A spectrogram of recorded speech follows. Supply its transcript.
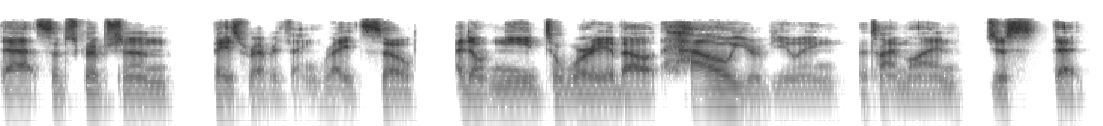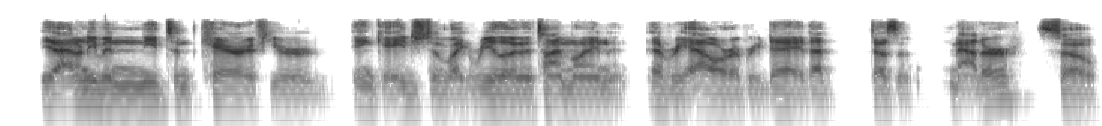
that subscription pays for everything, right? So I don't need to worry about how you're viewing the timeline, just that yeah, I don't even need to care if you're engaged in like reloading the timeline every hour, every day. That doesn't matter. So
